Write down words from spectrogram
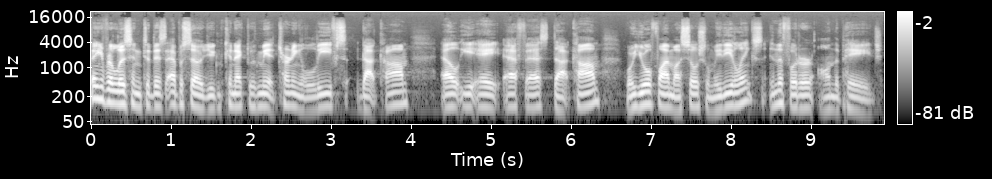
Thank you for listening to this episode. You can connect with me at turningleafs.com, L E A F S.com where you will find my social media links in the footer on the page.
